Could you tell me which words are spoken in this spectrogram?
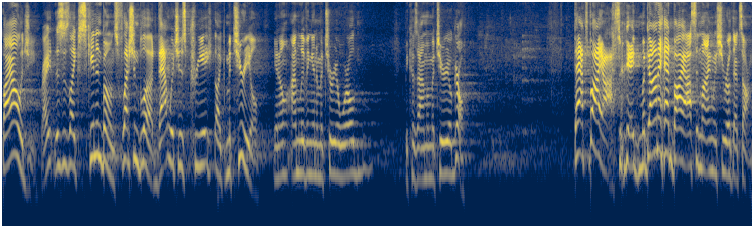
biology, right? This is like skin and bones, flesh and blood, that which is create like material. You know, I'm living in a material world because I'm a material girl. That's bios, okay? Madonna had bios in mind when she wrote that song.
